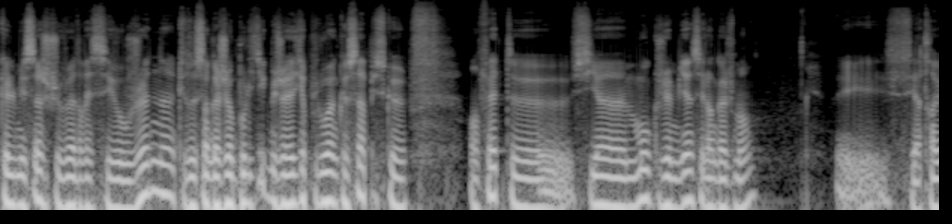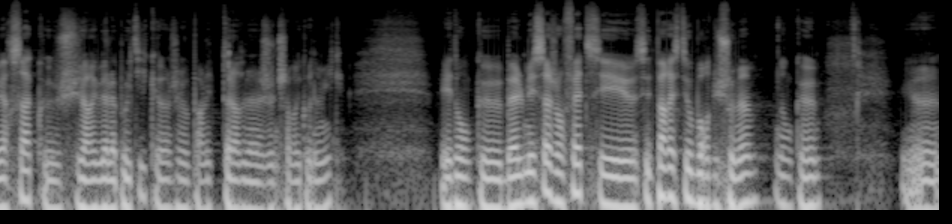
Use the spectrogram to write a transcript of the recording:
Quel message je veux adresser aux jeunes qui veulent s'engager en politique? Mais j'allais dire plus loin que ça, puisque, en fait, s'il y a un mot que j'aime bien, c'est l'engagement. Et c'est à travers ça que je suis arrivé à la politique. hein. Je parlais tout à l'heure de la jeune chambre économique. Et donc, euh, ben, le message, en fait, c'est c'est de ne pas rester au bord du chemin. Donc, euh, euh,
